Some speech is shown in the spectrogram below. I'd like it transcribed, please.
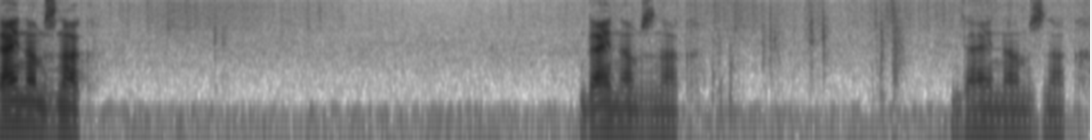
Дай нам знак. Дай нам знак. Дай нам знак.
